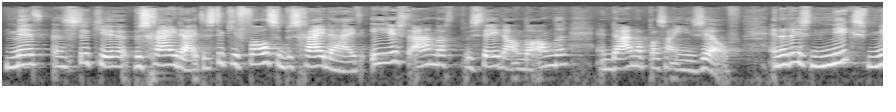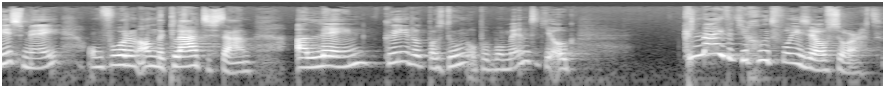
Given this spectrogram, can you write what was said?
met een stukje bescheidenheid, een stukje valse bescheidenheid. Eerst aandacht besteden aan de ander en daarna pas aan jezelf. En er is niks mis mee om voor een ander klaar te staan. Alleen kun je dat pas doen op het moment dat je ook knijt dat je goed voor jezelf zorgt.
